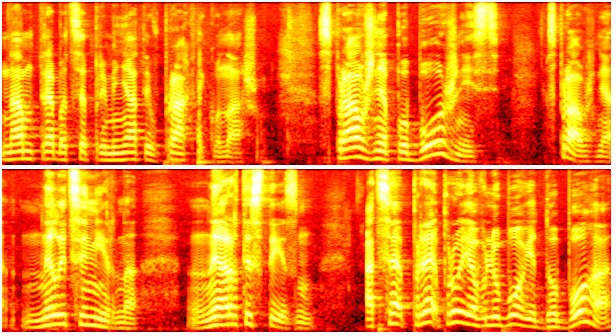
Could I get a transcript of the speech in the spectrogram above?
Нам треба це приміняти в практику нашу. Справжня побожність, справжня, не лицемірна, не артистизм, а це прояв любові до Бога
